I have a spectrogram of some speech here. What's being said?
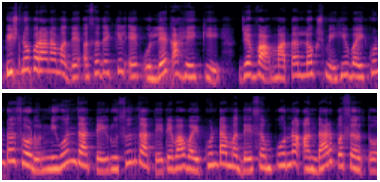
विष्णुपुराणामध्ये असं देखील एक उल्लेख आहे की जेव्हा माता लक्ष्मी ही वैकुंठ सोडून निघून जाते रुसून जाते तेव्हा वैकुंठामध्ये संपूर्ण अंधार पसरतो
